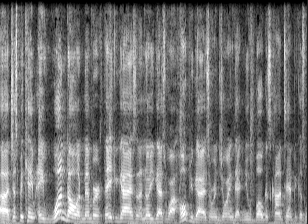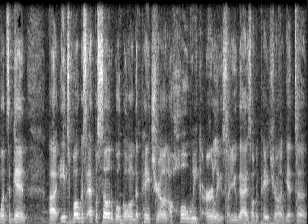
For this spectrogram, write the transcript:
Uh, just became a $1 member. Thank you guys. And I know you guys, well, I hope you guys are enjoying that new bogus content because once again, uh, each bogus episode will go on the Patreon a whole week early. So you guys on the Patreon get to,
